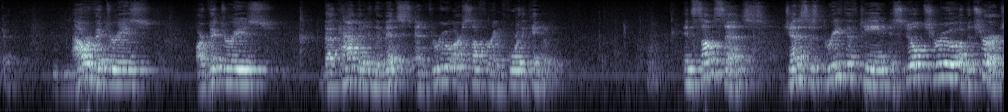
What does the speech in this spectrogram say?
Okay. Our victories are victories that happen in the midst and through our suffering for the kingdom. In some sense, Genesis 3:15 is still true of the church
